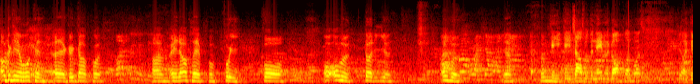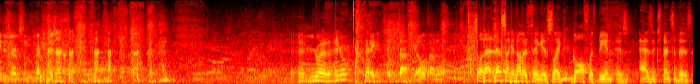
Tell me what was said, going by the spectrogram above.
I began working at a good golf course, um, and I played for free for o- over 30 years. Over, yeah. Can you, can you tell us what the name of the golf club was? I feel like they deserve some recognition. of you had to hang on? take, it, take your time. You got all the time in the world. So that, that's like another thing is like golf with being as as expensive as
